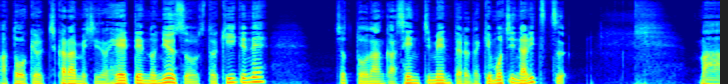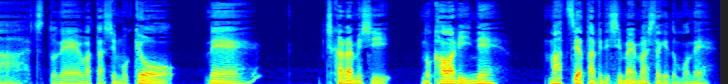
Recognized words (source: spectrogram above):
まあ東京力飯の閉店のニュースをちょっと聞いてね、ちょっとなんかセンチメンタルな気持ちになりつつ、まあ、ちょっとね、私も今日、ね、力飯の代わりにね、松屋食べてしまいましたけどもね。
